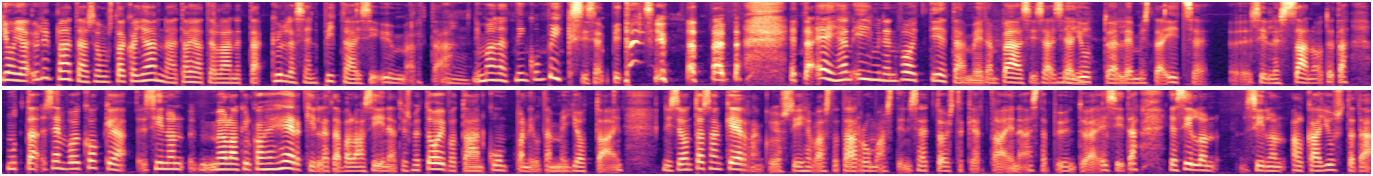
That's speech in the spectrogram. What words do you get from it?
Joo, ja ylipäätään se on musta aika jännä, että ajatellaan, että kyllä sen pitäisi ymmärtää. Mm. Niin mä ajattelen, että niin kuin, miksi sen pitäisi ymmärtää, että, että eihän ihminen voi tietää meidän pääsisäisiä niin. juttuja, mistä itse sille sanoteta. Mutta sen voi kokea, siinä on, me ollaan kyllä kauhean herkillä tavallaan siinä, että jos me toivotaan kumppaniltamme jotain, niin se on tasan kerran, kun jos siihen vastataan rumasti, niin sä et toista kertaa enää sitä pyyntöä esitä. Ja silloin, silloin alkaa just tätä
